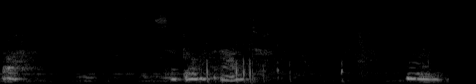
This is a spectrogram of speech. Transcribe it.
så så de allt mm.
